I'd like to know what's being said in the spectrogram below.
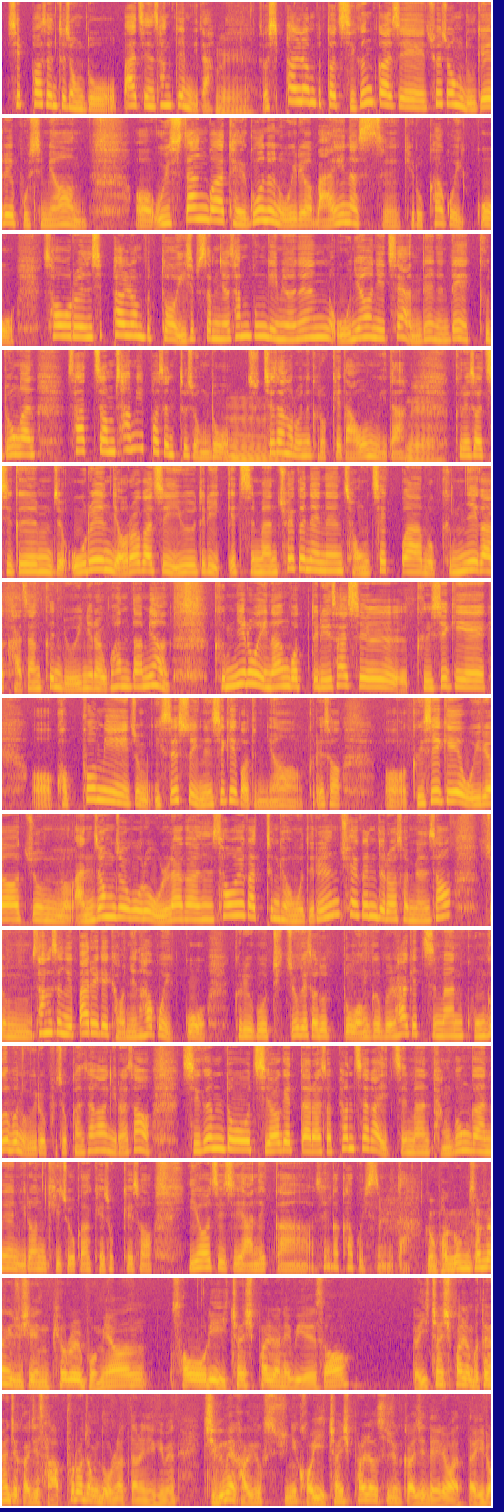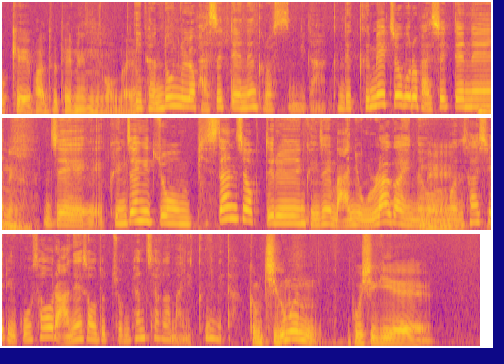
10% 정도 빠진 상태입니다. 네. 그래서 18년부터 지금까지의 최종 누계를 보시면 어, 울산과 대구는 오히려 마이너스 기록하고 있고 서울은 18년부터 23년 3분기면은 5년이 채 안 되는데 그동안 4.32% 정도 음. 수치상으로는 그렇게 나옵니다. 네. 그래서 지금 이제 오른 여러 가지 이유들이 있겠지만 최근에는 정책과 뭐 금리가 가장 큰 요인이라고 한다면 금리로 인한 것들이 사실 그 시기에 어, 거품이 좀 있을 수 있는 시기거든요. 그래서 어, 그 시기에 오히려 좀 안정적으로 올라간 서울 같은 경우들은 최근 들어서면서 좀 상승을 빠르게 견인하고 있고 그리고 뒤쪽에서도 또 언급을 하겠지만 공급은 오히려 부족한 상황이라서 지금도 지역에 따라서 편차가 있지만 당분간은 이런 기조가 계속해서 이어지지 않을까 생각하고 있습니다. 그럼 방금 설명해 주신 표를 보면 서울이 2018년에 비해서 그러니까 2018년부터 현재까지 4% 정도 올랐다는 얘기면 지금의 가격 수준이 거의 2018년 수준까지 내려왔다 이렇게 봐도 되는 건가요? 이 변동률로 봤을 때는 그렇습니다. 근데 금액적으로 봤을 때는 네. 이제 굉장히 좀 비싼 지역들은 굉장히 많이 올라가 있는 네. 건 사실이고 서울 안에서도 좀 편차가 많이 큽니다. 그럼 지금은 보시기에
